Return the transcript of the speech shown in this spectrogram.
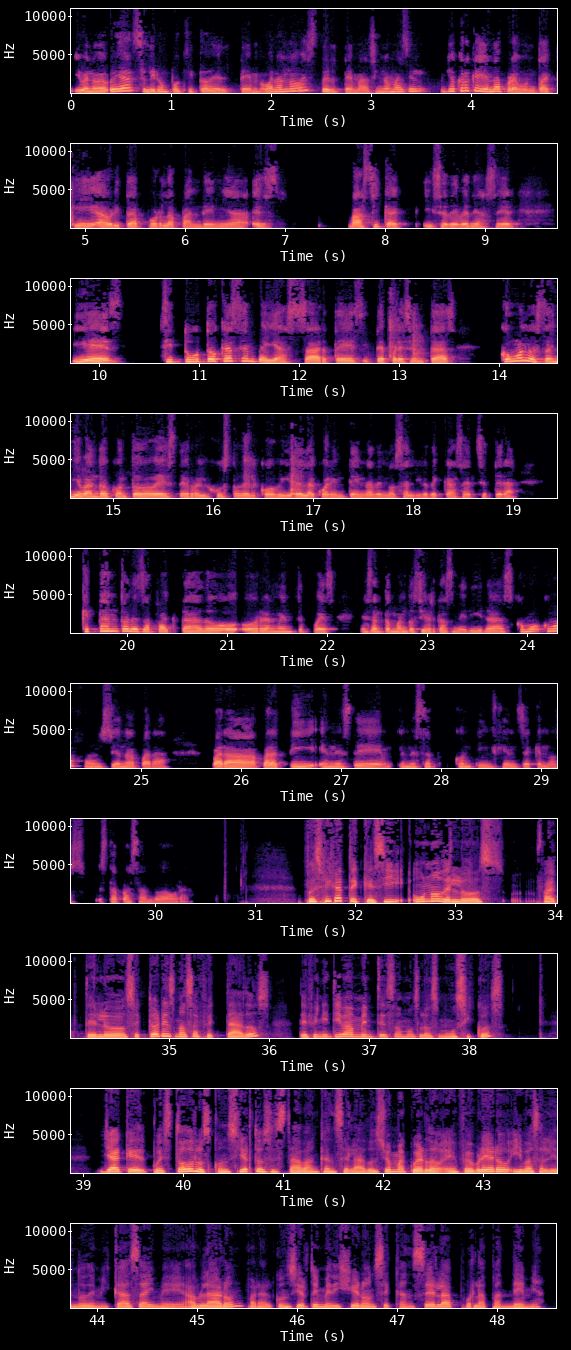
Y bueno, me voy a salir un poquito del tema. Bueno, no es del tema, sino más bien, yo creo que hay una pregunta que ahorita por la pandemia es básica y se debe de hacer, y es, si tú tocas en Bellas Artes y te presentas, ¿cómo lo están llevando con todo este rollo justo del COVID, de la cuarentena, de no salir de casa, etcétera? ¿Qué tanto les ha afectado o, realmente pues están tomando ciertas medidas? ¿Cómo, cómo funciona para para, para ti en, este, en esta contingencia que nos está pasando ahora? Pues fíjate que sí, uno de los, de los sectores más afectados definitivamente somos los músicos, ya que pues todos los conciertos estaban cancelados. Yo me acuerdo en febrero iba saliendo de mi casa y me hablaron para el concierto y me dijeron se cancela por la pandemia.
